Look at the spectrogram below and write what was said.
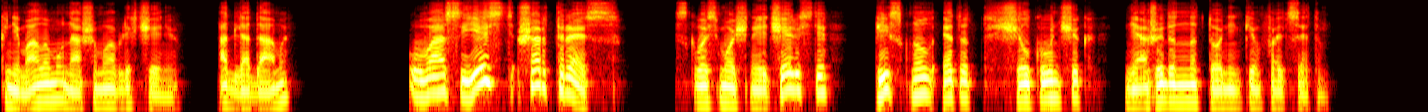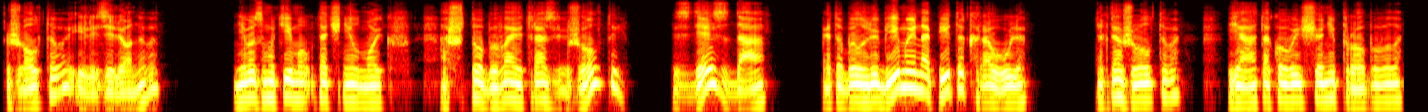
к немалому нашему облегчению. — А для дамы? — У вас есть шартрес? Сквозь мощные челюсти пискнул этот щелкунчик неожиданно тоненьким фальцетом. — Желтого или зеленого? — невозмутимо уточнил Мойков. — А что, бывает разве желтый? — Здесь да. Это был любимый напиток Рауля. — Тогда желтого. Я такого еще не пробовала.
